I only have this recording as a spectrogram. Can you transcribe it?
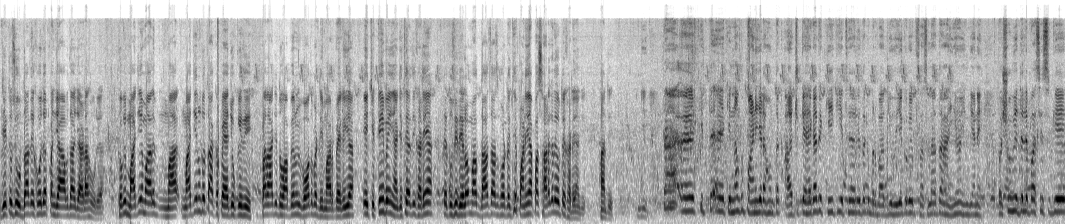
ਜੇ ਤੁਸੀਂ ਉਦਾਂ ਦੇਖੋ ਜਾਂ ਪੰਜਾਬ ਦਾ ਜਾੜਾ ਹੋ ਰਿਹਾ। ਕਿਉਂਕਿ ਮਾਝੇ ਮਾਲ ਮਾ- ਮਾਝੇ ਨੂੰ ਤਾਂ ਧੱਕ ਪੈ ਚੁੱਕੀ ਸੀ ਪਰ ਅੱਜ ਦੁਆਬੇ ਨੂੰ ਵੀ ਬਹੁਤ ਵੱਡੀ ਮਾਰ ਪੈ ਗਈ ਆ। ਇਹ ਚਿੱਟੀ ਪਈ ਮਈਆਂ ਜਿੱਥੇ ਅਸੀਂ ਖੜੇ ਆ ਤੇ ਤੁਸੀਂ ਦੇਖ ਲਓ ਮਾ 10-10 ਫੁੱਟ ਇੱਥੇ ਪਾਣੀ ਆ, ਆਪਾਂ ਸੜਕ ਦੇ ਉੱਤੇ ਖੜੇ ਆ ਜੀ। ਹਾਂਜੀ। ਜੀ। ਤਾਂ ਅਹ, ਕਿਤ- ਅਹ, ਕਿੰਨਾ ਕੁ ਪਾਣੀ ਜਿਹੜਾ ਹੁਣ ਤੱਕ ਆ ਚੁੱਕਿਆ ਹੈਗਾ ਤੇ ਕੀ ਕੀ ਇੱਥੇ ਹਲੇ ਤੱਕ ਬਰਬਾਦੀ ਹੋਈ ਹੈ? ਕਿਉਂਕਿ ਫਸਲਾਂ ਤਾਂ ਆਈਆਂ ਹੋਈਆਂ ਨੇ। ਪਸ਼ੂ ਵੀ ਇੱਧਰਲੇ ਪਾਸੇ ਸੀਗੇ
